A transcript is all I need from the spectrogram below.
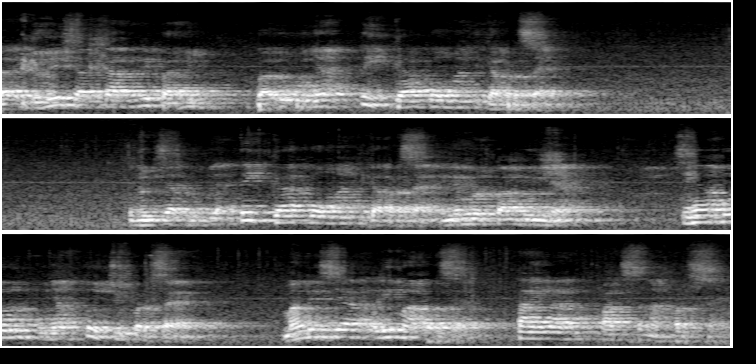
Nah Indonesia sekarang ini baru, punya 3,3 persen. Indonesia punya 3,3 persen. Ini menurut Bank Dunia. Singapura punya 7 persen. Malaysia 5 persen, Thailand 4,5 persen.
